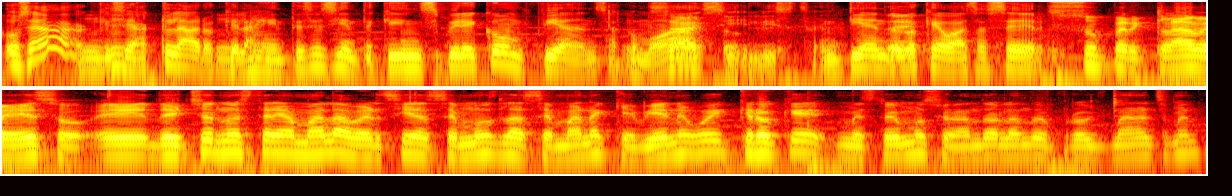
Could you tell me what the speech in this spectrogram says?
o sea, que Ujú. sea claro, que la gente se siente que inspire confianza, como, ah, Exacto. sí, listo, entiendo Eh, lo que vas a hacer. Súper clave eso. Eh, de hecho, no estaría mal a ver si hacemos la semana que viene, güey. Creo que me estoy emocionando hablando de Product Management.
